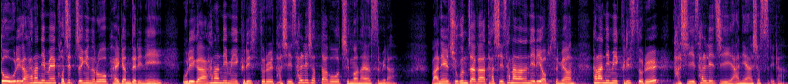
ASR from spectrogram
또 우리가 하나님의 거짓 증인으로 발견되리니 우리가 하나님이 그리스도를 다시 살리셨다고 증언하였습니다. 만일 죽은 자가 다시 살아나는 일이 없으면 하나님이 그리스도를 다시 살리지 아니하셨으리라.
